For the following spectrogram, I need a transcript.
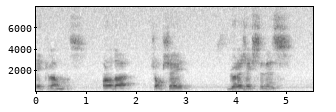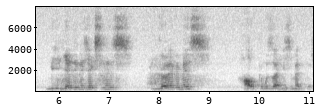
ekranınız. Orada çok şey göreceksiniz, bilgi edineceksiniz. Görevimiz halkımıza hizmettir.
